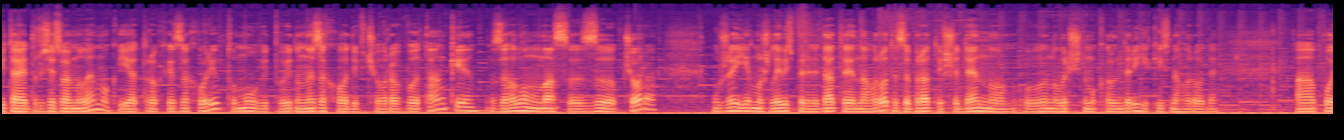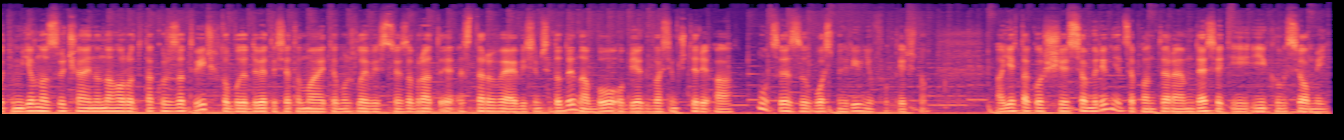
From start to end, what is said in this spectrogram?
Вітаю, друзі, з вами Лемок. Я трохи захворів, тому відповідно не заходив вчора в танки. Загалом у нас з вчора вже є можливість переглядати нагороди, забирати щоденно в новорічному календарі якісь нагороди. А потім є в нас, звичайно, нагороди також за Twitch. Хто буде дивитися, то маєте можливість забрати STRV 81 або об'єкт 274A. Ну, це з 8 рівнів фактично. А є також ще 7 рівні, це Pantera M10 і Eagle 7.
